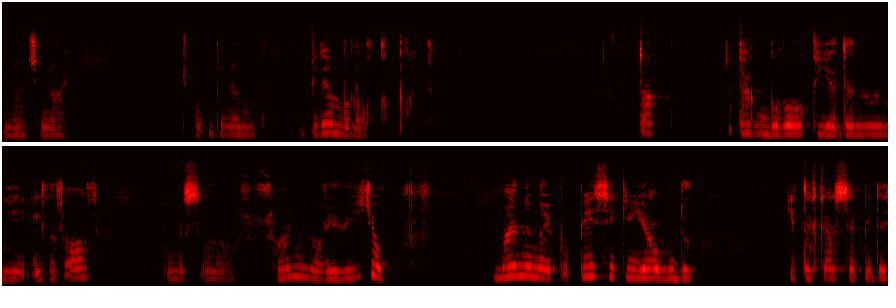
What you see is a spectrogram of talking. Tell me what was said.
Начинай. Берем, підемо було копати. Так, так Брок я давно не іграв. Не сама сольно і відео. У мене на підписчики я буду і таке все піде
